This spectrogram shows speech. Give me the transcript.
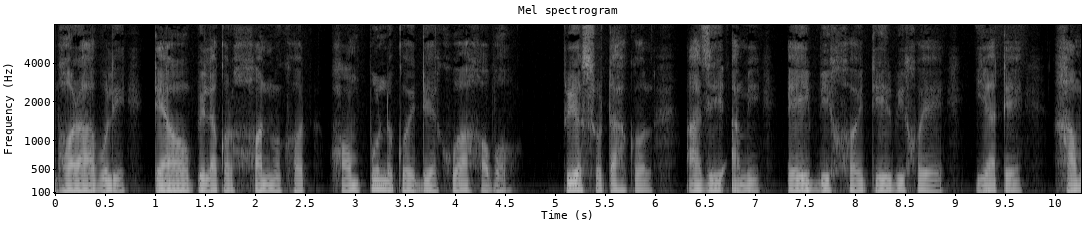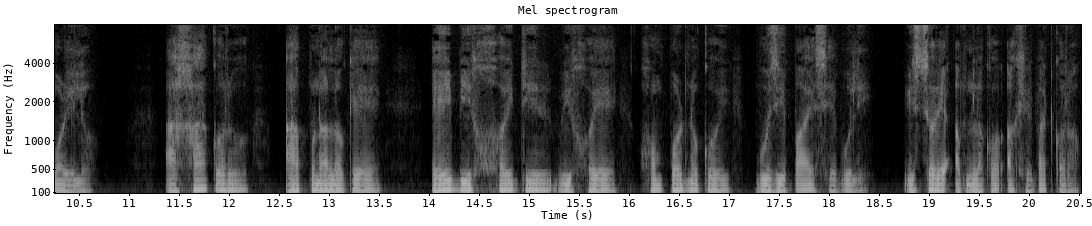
ভৰা বুলি তেওঁবিলাকৰ সন্মুখত সম্পূৰ্ণকৈ দেখুওৱা হ'ব। প্ৰিয় শ্ৰোতাসকল আজি আমি এই বিষয়টিৰ বিষয়ে ইয়াতে সামৰিলোঁ। আশা কৰোঁ আপোনালোকে এই বিষয়টিৰ বিষয়ে সম্পূৰ্ণকৈ বুজি পাইছে বুলি। ঈশ্বৰে আপোনালোকক আশীৰ্বাদ কৰক।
